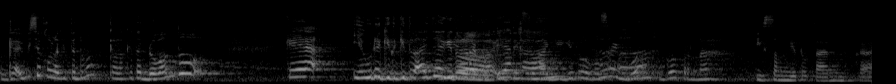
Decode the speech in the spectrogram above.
nggak bisa kalau kita doang. Kalau kita doang tuh kayak ya udah gitu-gitu aja gitu Iya, loh. repetitif Iya kan? lagi gitu loh maksudnya gue gue pernah iseng gitu kan buka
